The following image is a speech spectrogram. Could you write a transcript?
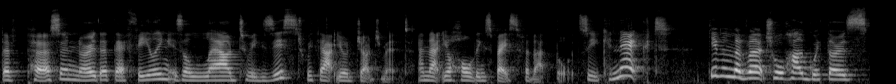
the person know that their feeling is allowed to exist without your judgment and that you're holding space for that thought. So you connect, give them a virtual hug with those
